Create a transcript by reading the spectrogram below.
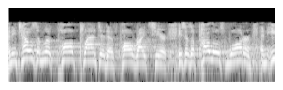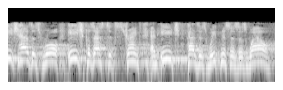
and he tells them, look, Paul planted, as Paul writes here. He says, Apollos watered, and each has its role, each possessed its strength, and each has its weaknesses as well.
